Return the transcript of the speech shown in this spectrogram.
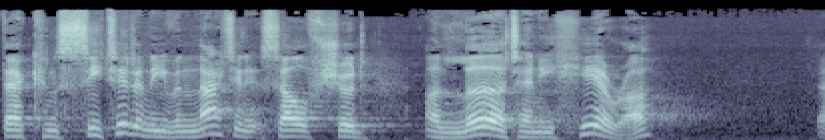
They're conceited, and even that in itself should alert any hearer uh,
